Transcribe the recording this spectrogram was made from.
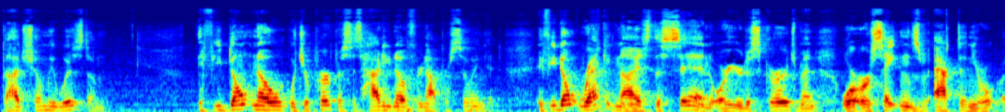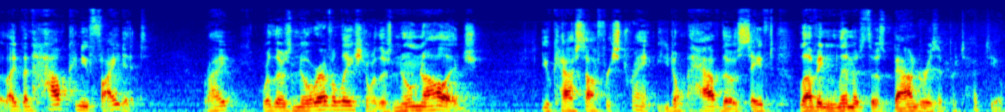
God, show me wisdom. If you don't know what your purpose is, how do you know if you're not pursuing it? If you don't recognize the sin or your discouragement or, or Satan's act in your life, then how can you fight it? Right? Where there's no revelation, where there's no knowledge, you cast off restraint. You don't have those safe, loving limits, those boundaries that protect you.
